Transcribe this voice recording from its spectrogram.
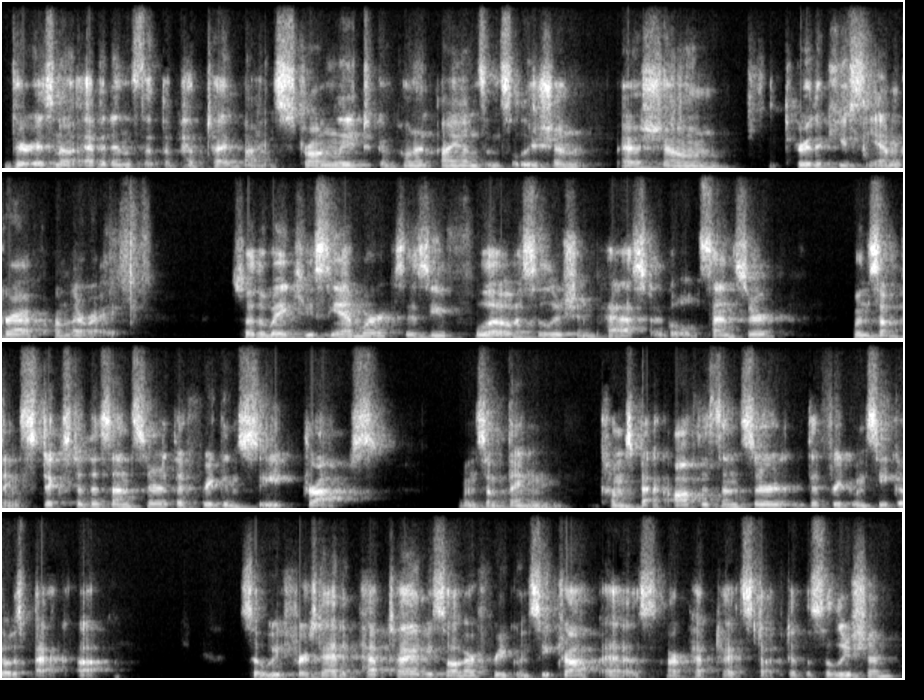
There is no evidence that the peptide binds strongly to component ions in solution, as shown through the QCM graph on the right. So the way QCM works is you flow a solution past a gold sensor. When something sticks to the sensor, the frequency drops. When something comes back off the sensor, the frequency goes back up. So we first added peptide, we saw our frequency drop as our peptide stuck to the solution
